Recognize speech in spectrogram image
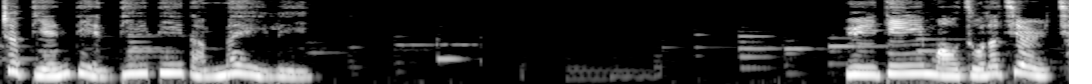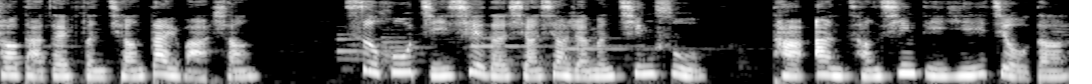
这点点滴滴的魅力。雨滴卯足了劲儿敲打在粉墙黛瓦上，似乎急切地想向人们倾诉他暗藏心底已久的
